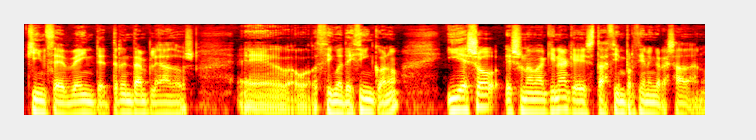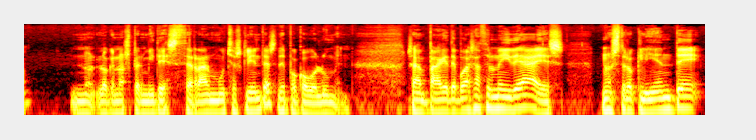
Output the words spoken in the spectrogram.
15, 20, 30 empleados, eh, o 55, ¿no? Y eso es una máquina que está 100% engrasada, ¿no? No- Lo que nos permite es cerrar muchos clientes de poco volumen. O sea, para que te puedas hacer una idea, es nuestro cliente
